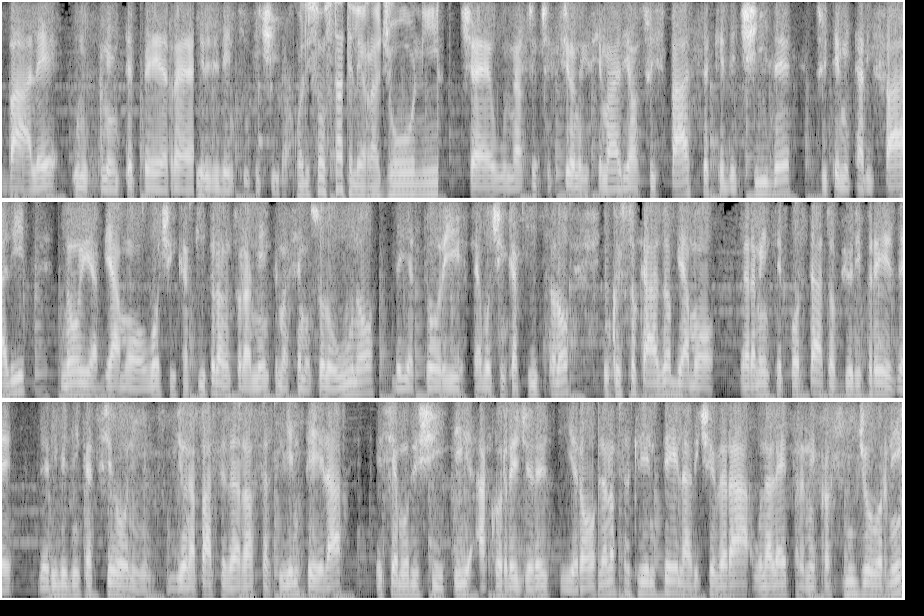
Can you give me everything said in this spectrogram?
vale unicamente per i residenti in Ticino. Quali sono state le ragioni c'è un'associazione che si chiama Allianz Swiss Pass che decide sui temi tariffari. Noi abbiamo voce in capitolo naturalmente, ma siamo solo uno degli attori che ha voce in capitolo. In questo caso abbiamo veramente portato a più riprese le rivendicazioni di una parte della nostra clientela e siamo riusciti a correggere il tiro. La nostra clientela riceverà una lettera nei prossimi giorni,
